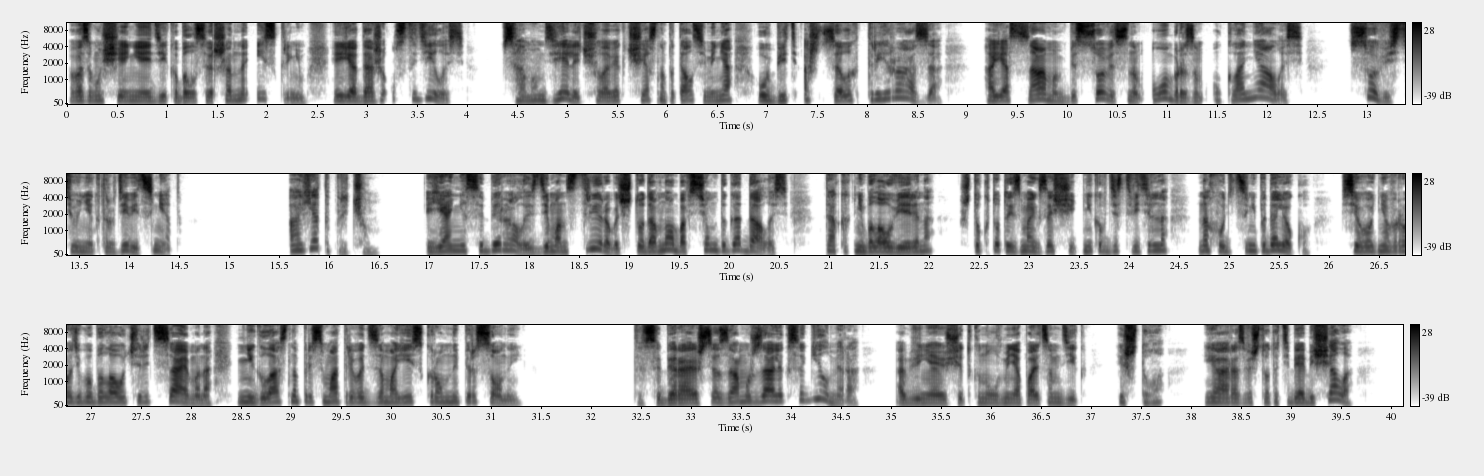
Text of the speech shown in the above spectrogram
Возмущение Дика было совершенно искренним, и я даже устыдилась. В самом деле, человек честно пытался меня убить аж целых три раза, а я самым бессовестным образом уклонялась. Совести у некоторых девиц нет. А я-то при чем? Я не собиралась демонстрировать, что давно обо всем догадалась, так как не была уверена, что кто-то из моих защитников действительно находится неподалеку. Сегодня вроде бы была очередь Саймона негласно присматривать за моей скромной персоной. «Ты собираешься замуж за Алекса Гилмера?» — обвиняющий ткнул в меня пальцем Дик. «И что? Я разве что-то тебе обещала?»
